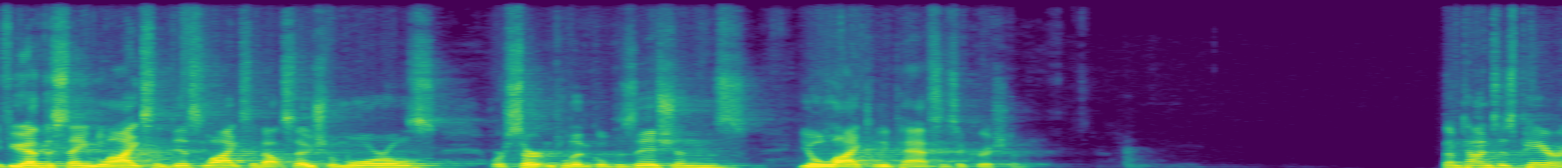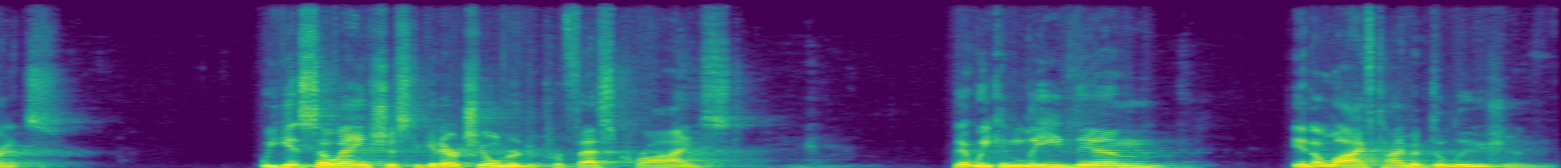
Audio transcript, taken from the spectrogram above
If you have the same likes and dislikes about social morals or certain political positions, you'll likely pass as a Christian. Sometimes, as parents, we get so anxious to get our children to profess Christ that we can lead them in a lifetime of delusion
